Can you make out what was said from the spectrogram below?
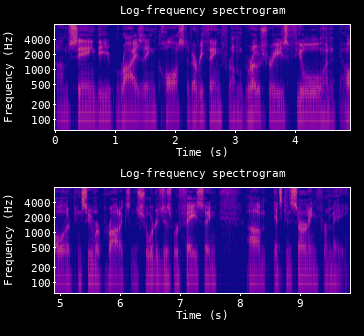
um, seeing the rising cost of everything from groceries, fuel, and all other consumer products and the shortages we're facing, um, it's concerning for me.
